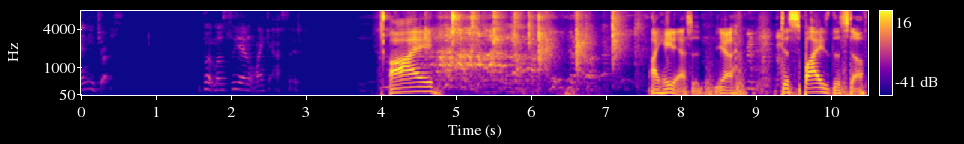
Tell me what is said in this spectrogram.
any drugs, but mostly I don't like acid. I I hate acid. Yeah, despise the stuff.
